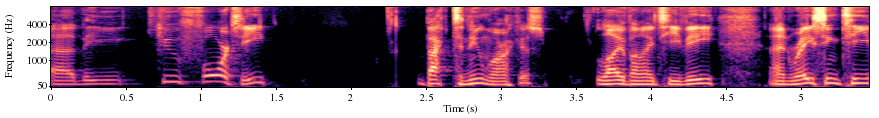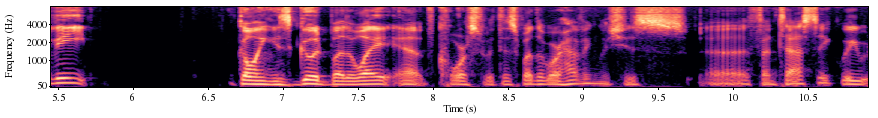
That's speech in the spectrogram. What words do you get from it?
Uh, the 240 back to Newmarket live on ITV and Racing TV. Going is good, by the way. Uh, of course, with this weather we're having, which is uh, fantastic. We,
